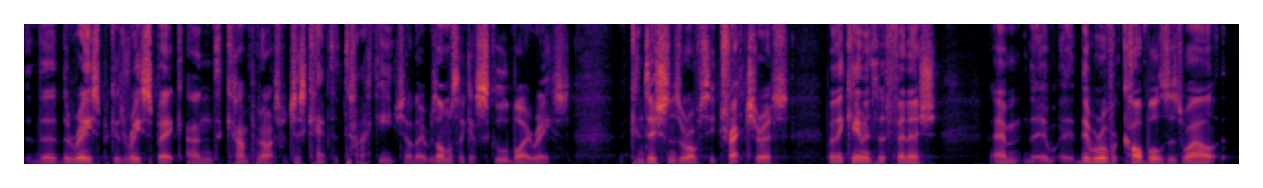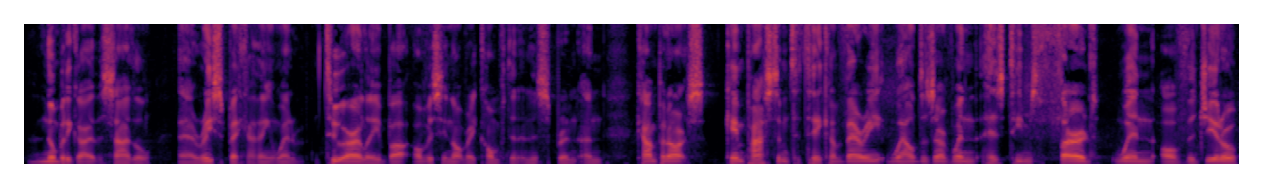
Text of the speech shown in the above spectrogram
the, the race because Riesebeek and Campenaerts just kept attacking each other. It was almost like a schoolboy race. Conditions were obviously treacherous. When they came into the finish, um, they, they were over cobbles as well. Nobody got out of the saddle uh, Riesebeek, I think, went too early, but obviously not very confident in the sprint. And Campenaerts came past him to take a very well deserved win. His team's third win of the Giro,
